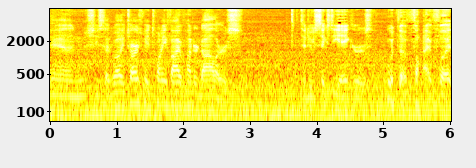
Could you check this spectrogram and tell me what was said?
And she said, well, he charged me $2,500 to do 60 acres with a five foot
